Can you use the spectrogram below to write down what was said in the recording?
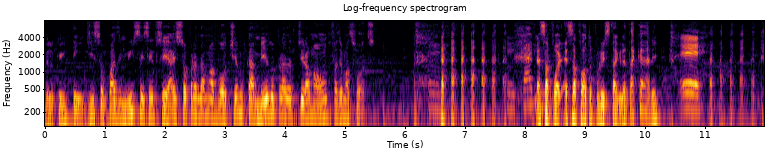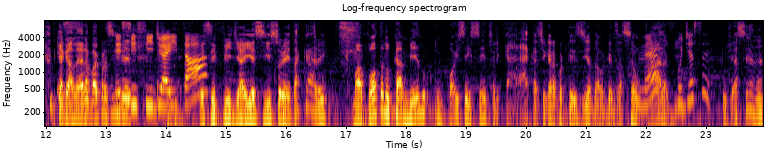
pelo que eu entendi, são quase 1.600 reais só pra dar uma voltinha no camelo pra tirar uma onda e fazer umas fotos. É, carinho. Essa, fo essa foto pro Instagram tá cara, hein? É, Porque a galera vai pra se ver. esse feed aí tá... Esse feed aí, esse history aí tá caro, hein? Uma volta no camelo, um pau e 600. Falei, caraca, chegaram a cortesia da organização Né? árabe. Podia ser. Podia ser, né?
